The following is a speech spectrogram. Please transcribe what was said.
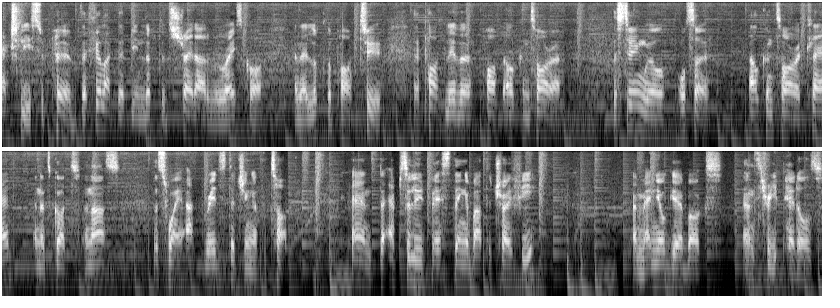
actually superb. They feel like they've been lifted straight out of a race car and they look the part too. They're part leather, part Alcantara. The steering wheel also Alcantara clad and it's got a nice this way up red stitching at the top. And the absolute best thing about the trophy, a manual gearbox and three pedals.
